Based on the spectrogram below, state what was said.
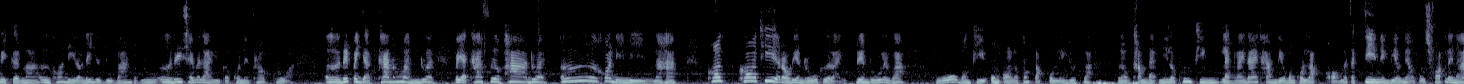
วิดเกิดมาเออข้อดีเราได้หยุดอยู่บ้านกับลูกเออได้ใช้เวลาอยู่กับคนในครอบครัว เออ ได้ประหยัดค่าน้ำมันด้วย ประหยัดค่าเสื้อผ้าด้วย เออ ข้อดีมีอยู่นะคะ ข้อข้อที่เราเรียนรู้คืออะไร เรียนรู้เลยว่าโอ้บางทีองค์กรเราต้องปรับกลยุทธ์ว่าเราทำแบบนี้เราพึ่งพิงแหล่งรายได้ทางเดียว บางคนรับของมาจากจีนอย่างเดียวเนี่ยโอ้โหช็อตเลยนะ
